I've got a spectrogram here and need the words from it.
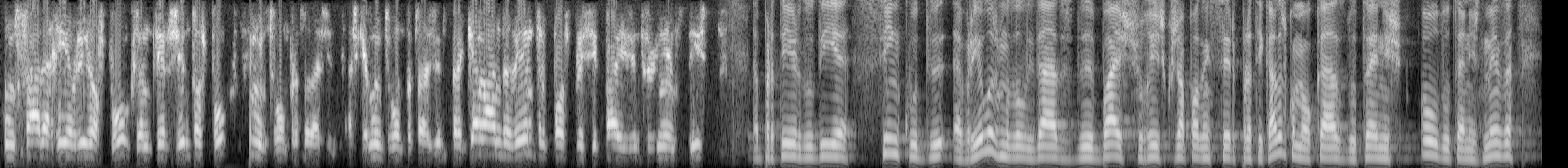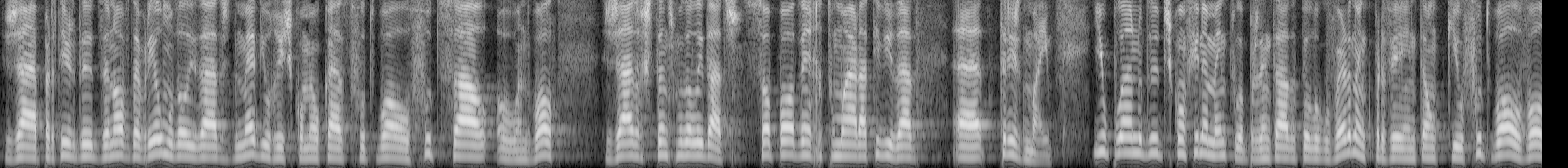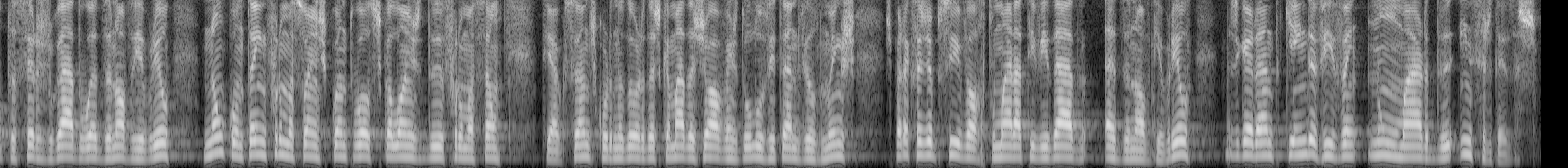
começar a reabrir aos poucos, a meter gente aos poucos, é muito bom para toda a gente. Acho que é muito bom para toda a gente. Para quem lá anda dentro, para os principais intervenientes disto. A partir do dia 5 de abril, as modalidades de baixo risco já podem ser praticadas, como é o caso do ténis ou do ténis de mesa. Já a partir de 19 de abril, modalidades de médio risco, como é o caso de futebol, futsal ou handball. Já as restantes modalidades só podem retomar a atividade a 3 de maio. E o plano de desconfinamento apresentado pelo Governo, em que prevê então que o futebol volte a ser jogado a 19 de abril, não contém informações quanto aos escalões de formação. Tiago Santos, coordenador das camadas jovens do Lusitano Vildemunhos, espera que seja possível retomar a atividade a 19 de abril, mas garante que ainda vivem num mar de incertezas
